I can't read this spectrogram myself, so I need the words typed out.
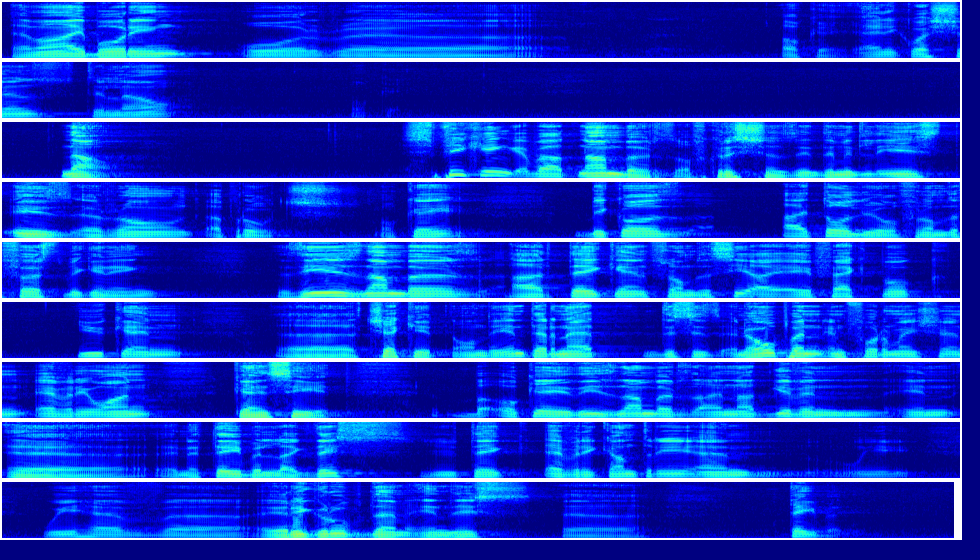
Am I boring or. Uh, okay, any questions till now? Okay. Now, speaking about numbers of Christians in the Middle East is a wrong approach, okay? Because I told you from the first beginning, these numbers are taken from the CIA fact book. You can uh, check it on the internet. This is an open information. Everyone can see it. But okay, these numbers are not given in, uh, in a table like this. You take every country and we, we have uh, regrouped them in this uh, table.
